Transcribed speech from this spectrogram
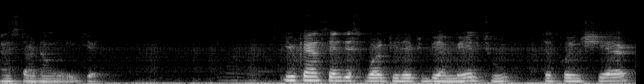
and start downloading here you can send this work directly via mail to just go in share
